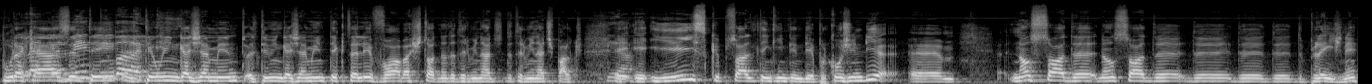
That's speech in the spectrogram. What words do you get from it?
Por acaso ele tem, ele tem um engajamento, ele tem um engajamento que te levou a bastante em determinados, determinados palcos. Yeah. E, e- e é isso que o pessoal tem que entender, porque hoje em dia ehm, não só de não só de, de, de, de, de plays, né?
